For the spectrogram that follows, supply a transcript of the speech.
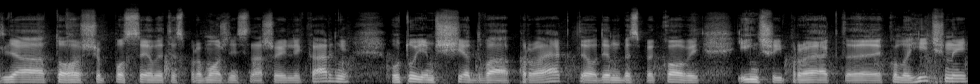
для того, щоб посилити спроможність нашої лікарні. Готуємо ще два проекти: один безпековий, інший проект екологічний.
